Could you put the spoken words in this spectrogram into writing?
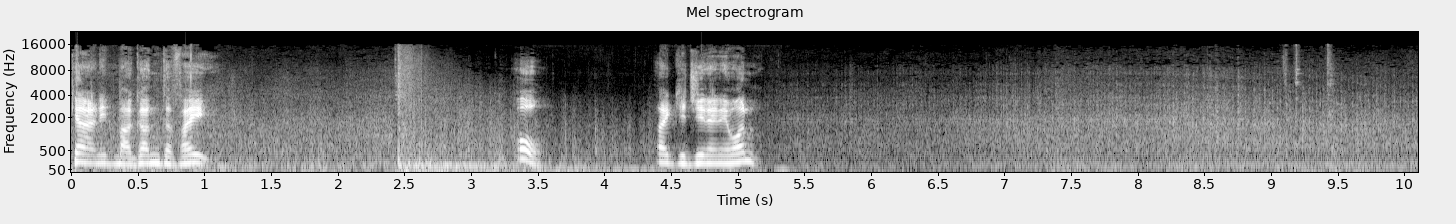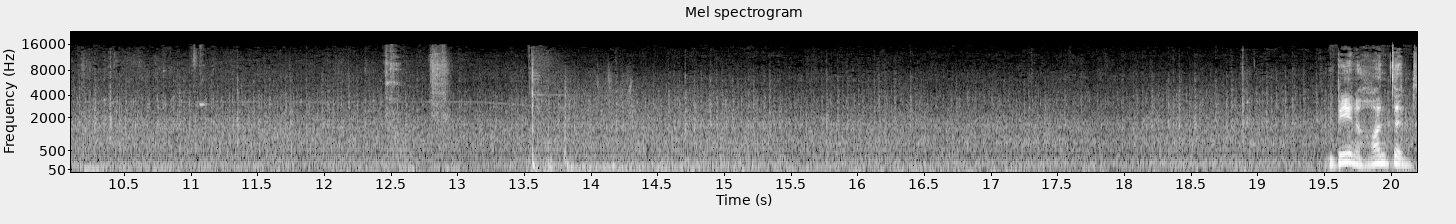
Can I need my gun to fight? Oh! Thank you, G91. Being hunted.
